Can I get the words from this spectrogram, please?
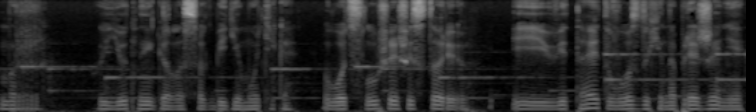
Бррр, уютный голосок бегемотика. Вот слушаешь историю, и витает в воздухе напряжение,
